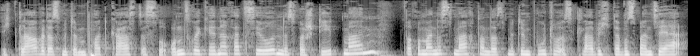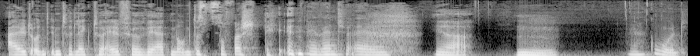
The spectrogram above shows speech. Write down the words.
ich glaube, das mit dem Podcast ist so unsere Generation, das versteht man, warum man das macht. Und das mit dem Buto ist, glaube ich, da muss man sehr alt und intellektuell für werden, um das zu verstehen. Eventuell. Ja. Na gut.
